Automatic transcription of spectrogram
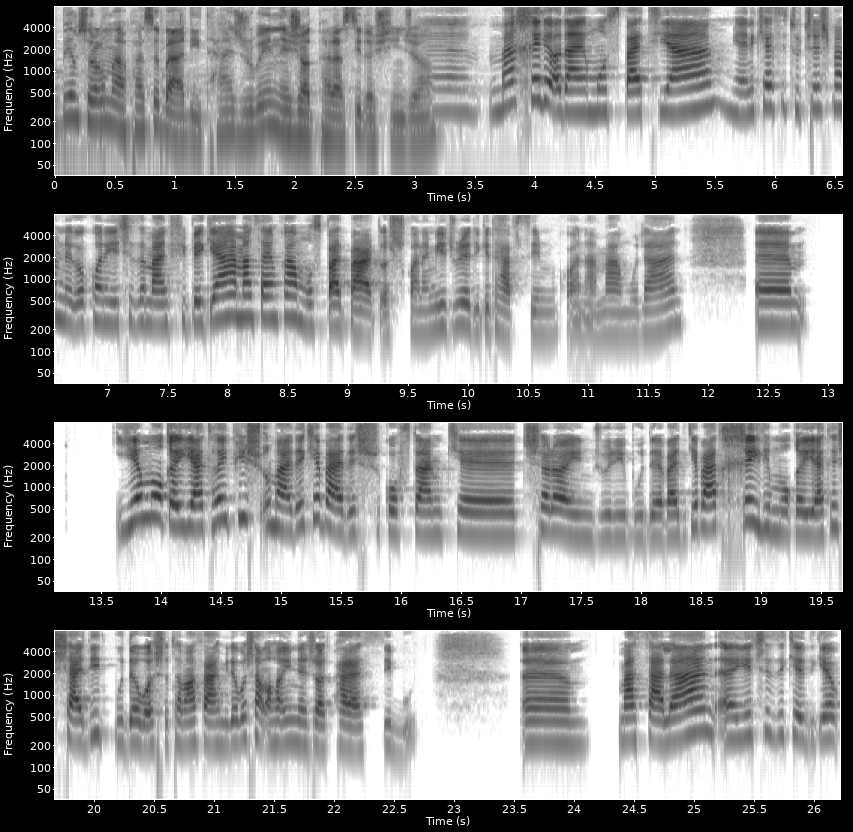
خب بیام سراغ مبحث بعدی. تجربه نجات پرستی داشتی اینجا؟ من خیلی آدم مثبتیم. یعنی کسی تو چشمم نگاه کنه یه چیز منفی بگه من سعی می‌کنم مثبت برداشت کنم. یه جور دیگه تفسیر می‌کنم معمولا. یه موقعیت های پیش اومده که بعدش گفتم که چرا اینجوری بوده و دیگه بعد خیلی موقعیت شدید بوده باشه تا من فهمیده باشم آها این نجات پرستی بود مثلا یه چیزی که دیگه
